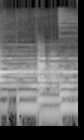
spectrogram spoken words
Música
